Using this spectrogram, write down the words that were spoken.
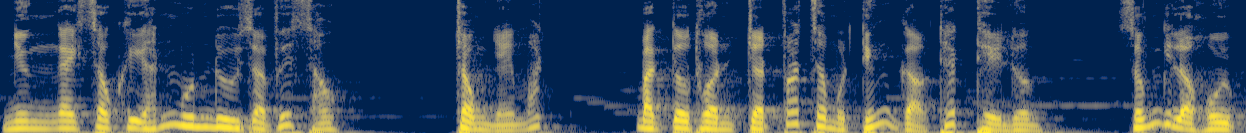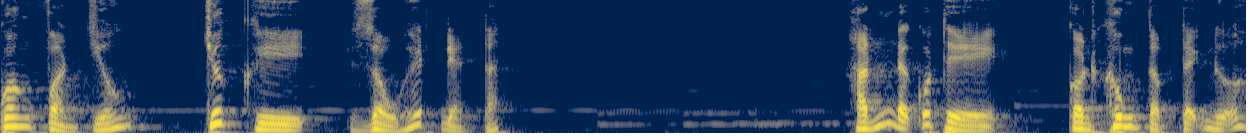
Nhưng ngay sau khi hắn muốn lưu ra phía sau, Trong nháy mắt, Bạch Tiểu Thuần chợt phát ra một tiếng gào thét thề lương, Giống như là hồi quang phản chiếu Trước khi dầu hết đèn tắt. Hắn đã có thể còn không tập tệnh nữa,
